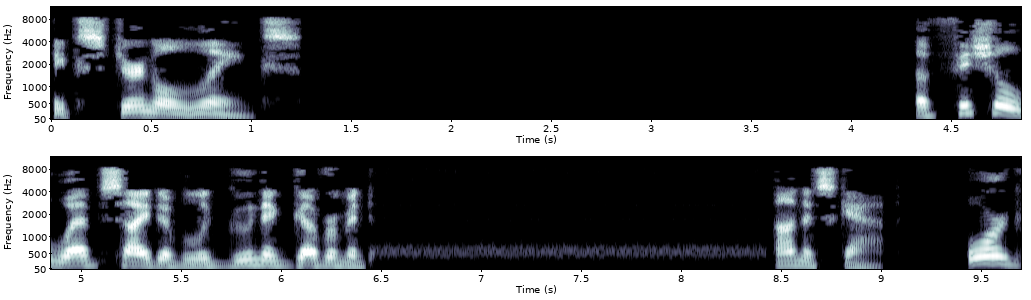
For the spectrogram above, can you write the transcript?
External links. Official website of Laguna Government. Anascap.org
